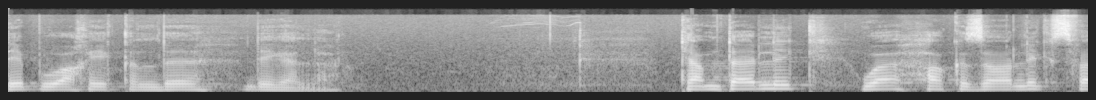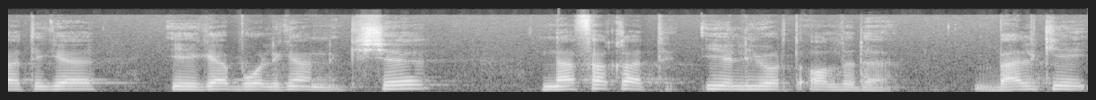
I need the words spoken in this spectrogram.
deb vahiy qildi deganlar. Kamtarlik va hokizorlik sifatiga ega bo'lgan kishi nafaqat el yurt oldida balki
